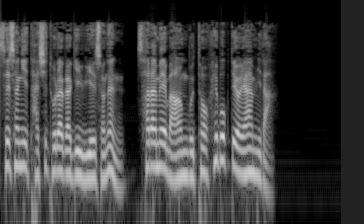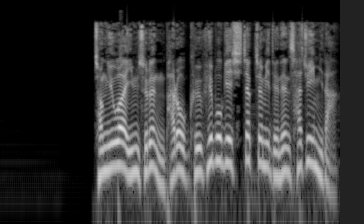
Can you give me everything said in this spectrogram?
세상이 다시 돌아가기 위해서는 사람의 마음부터 회복되어야 합니다. 정유와 임술은 바로 그 회복의 시작점이 되는 사주입니다.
